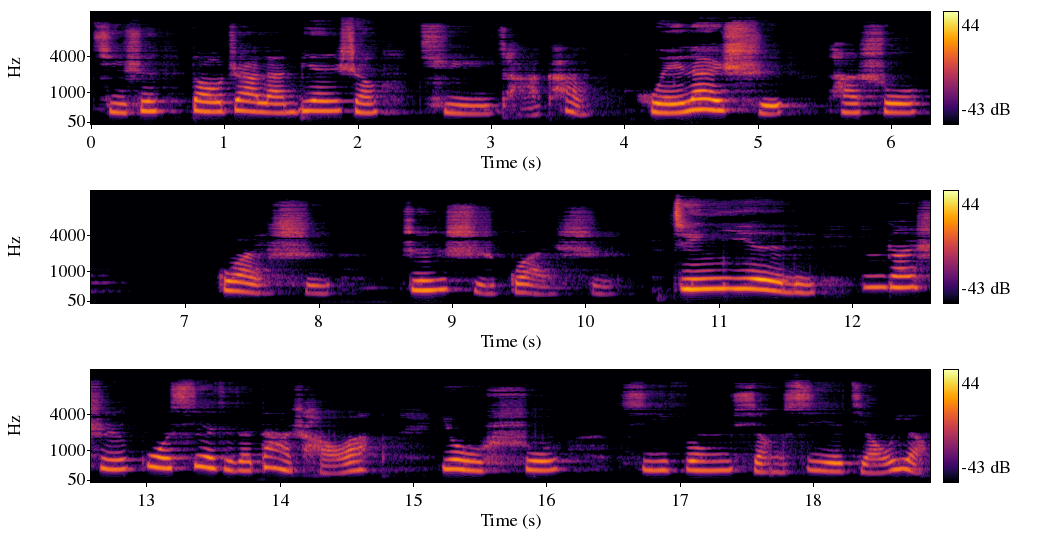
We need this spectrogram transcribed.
起身到栅栏边上去查看。回来时，他说：“怪事，真是怪事！今夜里应该是过蟹子的大潮啊。”又说：“西风响蟹脚痒，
